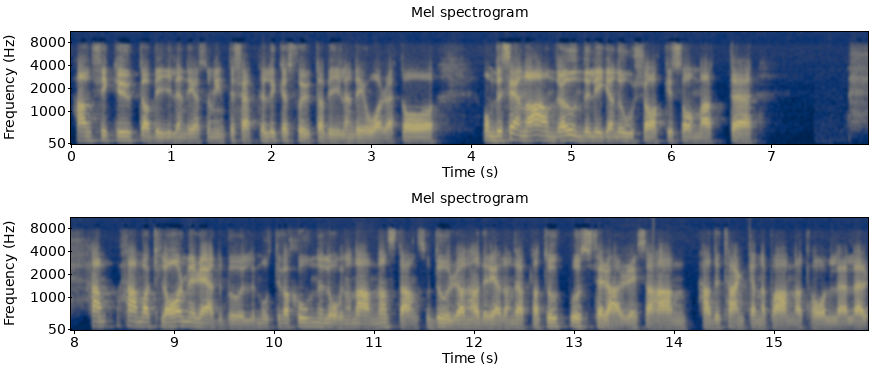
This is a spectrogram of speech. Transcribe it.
han fick ut av bilen det som inte Vettel lyckades få ut av bilen det året. Och om det sen har andra underliggande orsaker som att eh, han, han, var klar med Red Bull, motivationen låg någon annanstans och dörrarna hade redan öppnat upp hos Ferrari så han hade tankarna på annat håll. Eller,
